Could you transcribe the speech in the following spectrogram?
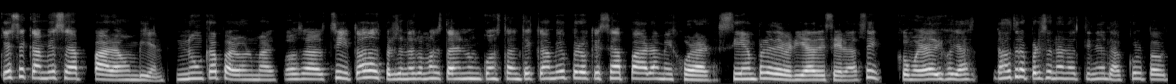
que ese cambio sea para un bien, nunca para un mal. O sea, sí, todas las personas vamos a estar en un constante cambio, pero que sea para mejorar. Siempre debería de ser así. Como ya dijo, ya la otra persona no tiene la culpa.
